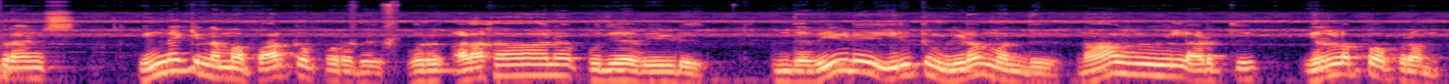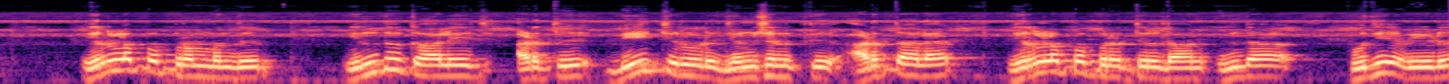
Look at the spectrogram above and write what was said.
ஃப்ரெண்ட்ஸ் இன்னைக்கு நம்ம பார்க்க போகிறது ஒரு அழகான புதிய வீடு. இந்த வீடு இருக்கும் இடம் வந்து நாகூரில் அடுத்து இருளப்பபுரம் இருளப்பபுரம் வந்து இந்து காலேஜ் அடுத்து பீச் ரோடு ஜங்ஷனுக்கு அடுத்தால இருளப்பபுரத்தில் தான் இந்த புதிய வீடு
